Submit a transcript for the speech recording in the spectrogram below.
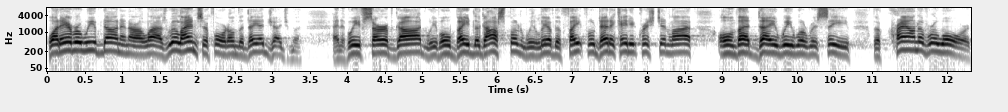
Whatever we've done in our lives, we'll answer for it on the day of judgment. And if we've served God, we've obeyed the gospel, and we lived a faithful, dedicated Christian life, on that day we will receive the crown of reward,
